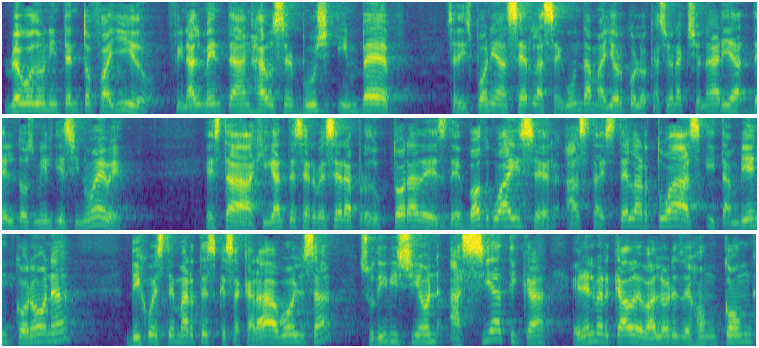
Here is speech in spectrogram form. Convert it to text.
Luego de un intento fallido, finalmente Anheuser-Busch InBev se dispone a hacer la segunda mayor colocación accionaria del 2019 esta gigante cervecera productora desde Budweiser hasta Stella Artois y también Corona, dijo este martes que sacará a bolsa su división asiática en el mercado de valores de Hong Kong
